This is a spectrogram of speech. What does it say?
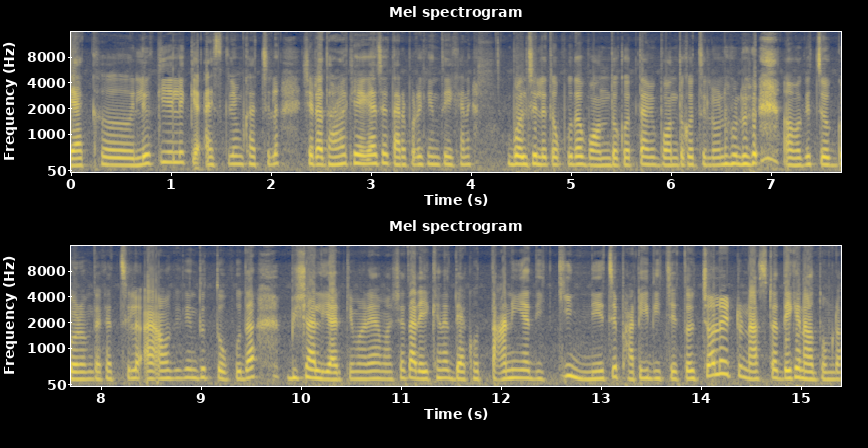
দেখো, লুকিয়ে লুকিয়ে আইসক্রিম খাচ্ছিল। সেটা ধরা খেয়ে গেছে। তারপরে কিন্তু এখানে বলছিল তপুদা বন্ধ করতে। আমি বন্ধ করছিলাম না, হলো আমাকে চোখ গরম দেখাচ্ছিল। আর আমাকে কিন্তু তপুদা বিশাল আর কি মারে আমার সাথে। আর এখানে দেখো, তানিয়া দি কি নেচে ফাটিয়ে দিচ্ছে। তো চলো একটু নাচটা দেখে নাও তোমরা।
